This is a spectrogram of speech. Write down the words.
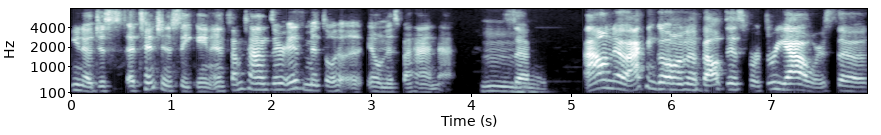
you know just attention seeking. And sometimes there is mental illness behind that. Mm. So I don't know. I can go on about this for three hours. So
